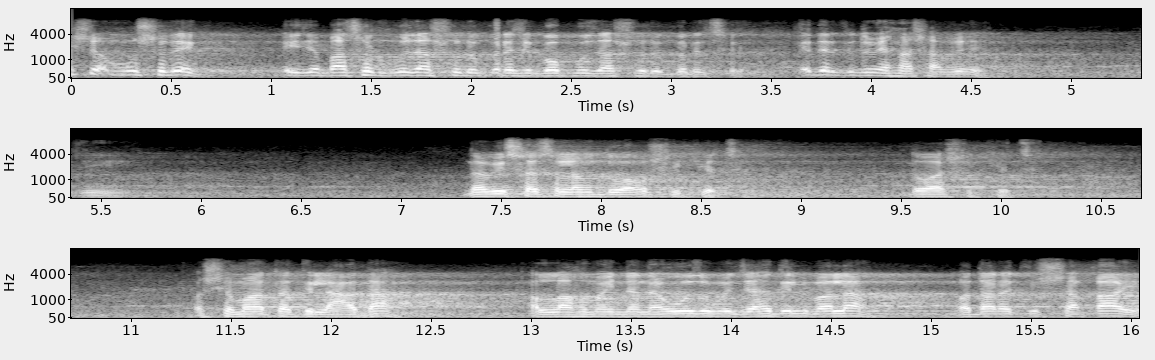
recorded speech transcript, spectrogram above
এসব মুশরেক এই যে বাছর পূজা শুরু করেছে গো পূজা শুরু করেছে এদেরকে তুমি হাসাবে? জি। নবী সাল্লাম দোয়াও শিখিয়েছেন দোয়া শিখিয়েছেন অসেমাতাতিল আদা আল্লাহ জাহাদিল বালা ওদারাকি শাকায়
